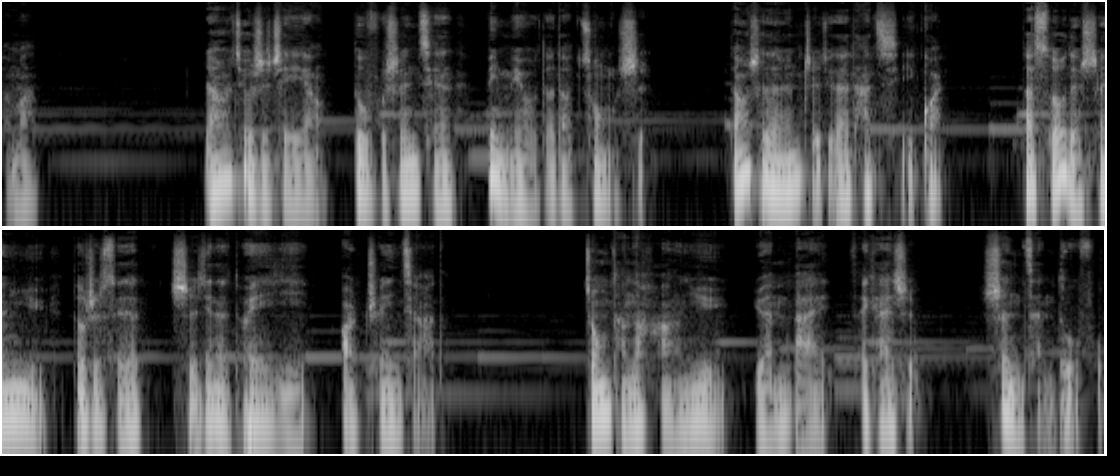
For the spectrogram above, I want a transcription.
了吗？然而就是这样，杜甫生前并没有得到重视，当时的人只觉得他奇怪，他所有的声誉都是随着时间的推移而追加的。中唐的韩愈、元白才开始盛赞杜甫。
